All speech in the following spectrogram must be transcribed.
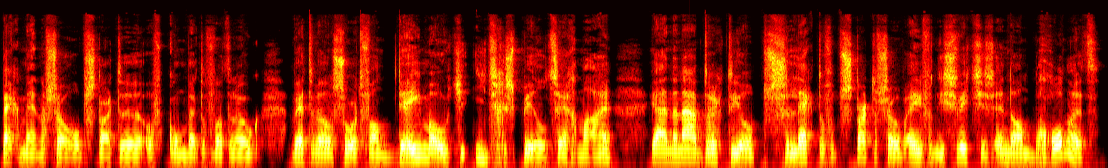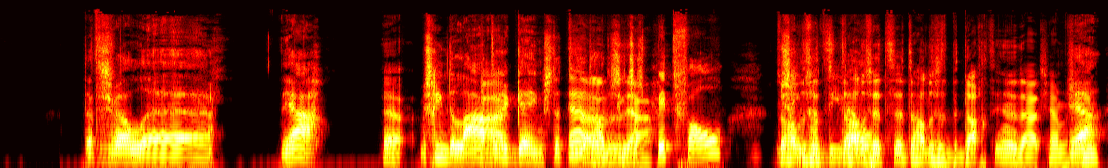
Pac-Man of zo opstartte, of Combat of wat dan ook, werd er wel een soort van demootje iets gespeeld, zeg maar. Ja, en daarna drukte je op select of op start of zo op een van die switches en dan begon het. Dat is wel, eh, ja, ja. misschien de latere games, dat die Ja, dat hadden, zoiets ja. als Pitfall. Toen hadden, ze het, toen, hadden ze het, toen hadden ze het bedacht, inderdaad. Ja, misschien. Ja.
